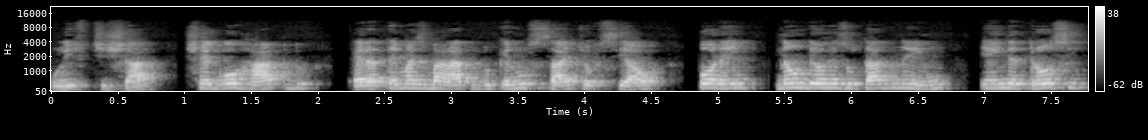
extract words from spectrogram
um lift chá, chegou rápido, era até mais barato do que no site oficial, porém não deu resultado nenhum e ainda trouxe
